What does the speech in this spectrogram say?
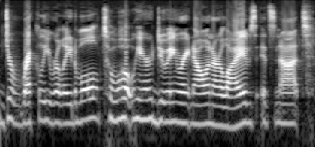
directly relatable to what we are doing right now in our lives. It's not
